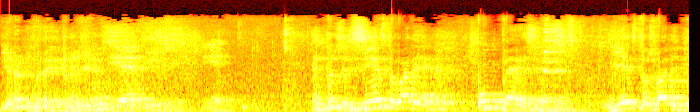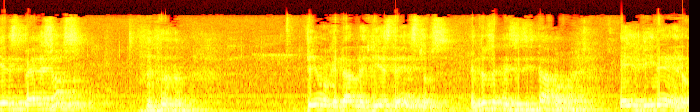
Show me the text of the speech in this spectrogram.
de la libreta? 10. Entonces, si esto vale un peso y estos vale 10 pesos, tengo que darle 10 de estos. Entonces necesitamos el dinero,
